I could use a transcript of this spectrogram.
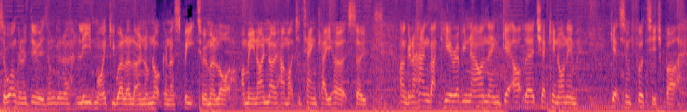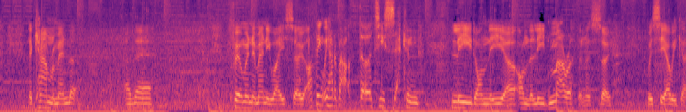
So what I'm gonna do is I'm gonna leave Mikey well alone. I'm not gonna speak to him a lot. I mean, I know how much a 10K hurts, so I'm gonna hang back here every now and then, get up there, check in on him, get some footage, but the cameramen, look, are there filming him anyway. So I think we had about a 30 second lead on the, uh, on the lead marathoners, so we'll see how we go.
